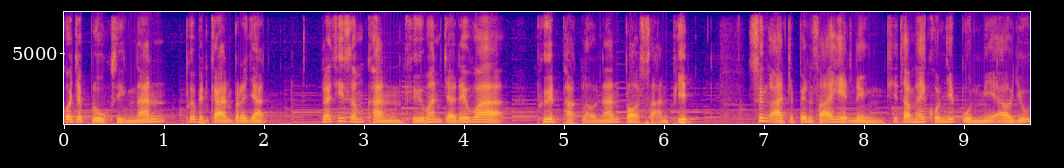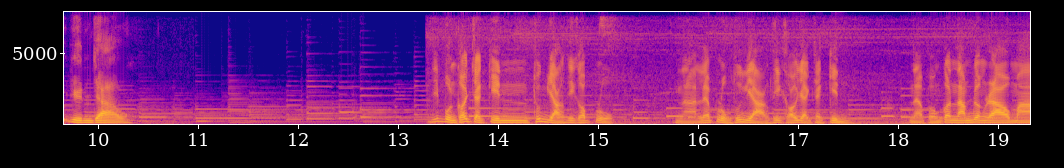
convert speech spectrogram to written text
ก็จะปลูกสิ่งนั้นเพื่อเป็นการประหยัด และที่สำคัญคือมั่นใจได้ว่าพืชผักเหล่านั้นปลอดสารพิษ ซึ่งอาจจะเป็นสาเหตุหนึ่งที่ทำให้คนญี่ปุ่นมีอายุยืนยาว ญี่ปุ่นเขาจะกินทุกอย่างที่เขาปลูกนะและปลูกทุกอย่างที่เขาอยากจะกินนะผมก็นำเรื่องราวมา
